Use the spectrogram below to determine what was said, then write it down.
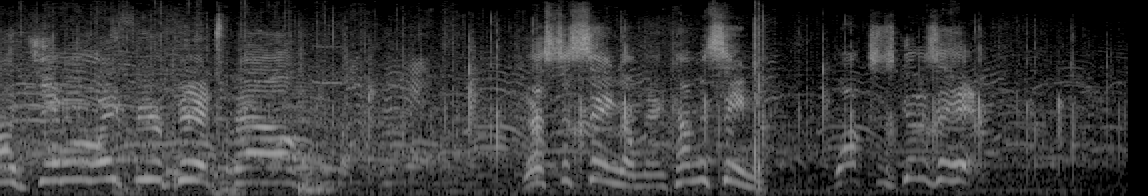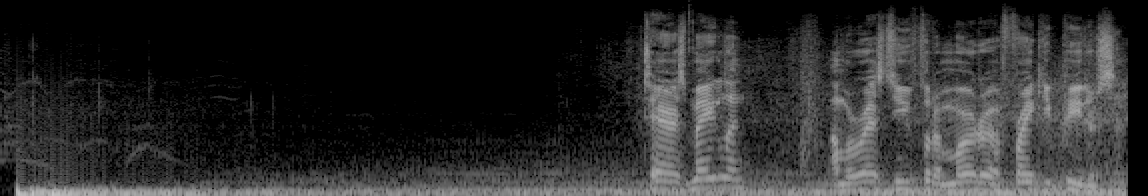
on, Jimmy, wait for your pitch, pal. Just a single, man. Come and see me. Walks as good as a hit. Terrence Maitland, I'm arresting you for the murder of Frankie Peterson.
